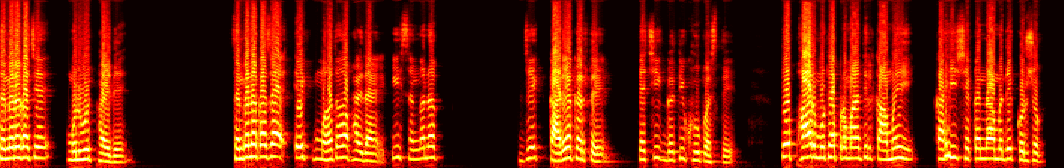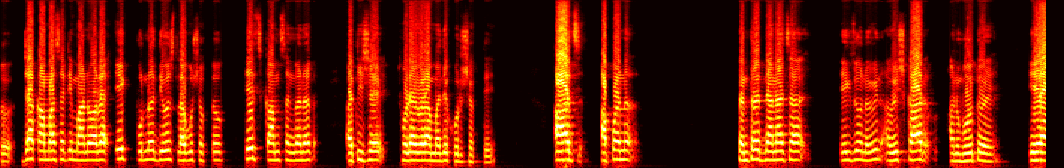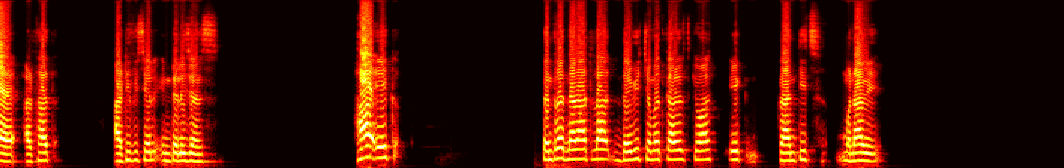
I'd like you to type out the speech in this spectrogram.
संगणकाचे मूलभूत फायदे. संगणकाचा एक महत्त्वाचा फायदा आहे की संगणक जे कार्य करते त्याची गती खूप असते. तो फार मोठ्या प्रमाणातील कामही काही सेकंदामध्ये करू शकतो. ज्या कामासाठी मानवाला एक पूर्ण दिवस लागू शकतो तेच काम संगणक अतिशय थोड्या वेळामध्ये करू शकते. आज आपण तंत्रज्ञानाचा एक जो नवीन आविष्कार अनुभवतोय ए आय अर्थात आर्टिफिशियल इंटेलिजन्स हा एक तंत्रज्ञानातला दैवी चमत्कारच किंवा एक क्रांतीच म्हणावे.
